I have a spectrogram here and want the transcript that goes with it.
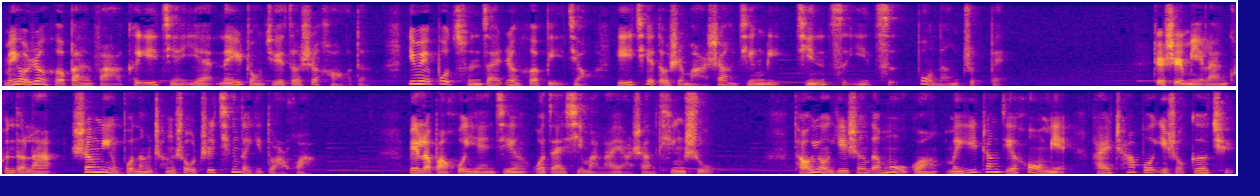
没有任何办法可以检验哪种抉择是好的，因为不存在任何比较，一切都是马上经历，仅此一次，不能准备。这是米兰昆德拉《生命不能承受之轻》的一段话。为了保护眼睛，我在喜马拉雅上听书。陶勇医生的目光，每一章节后面还插播一首歌曲，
